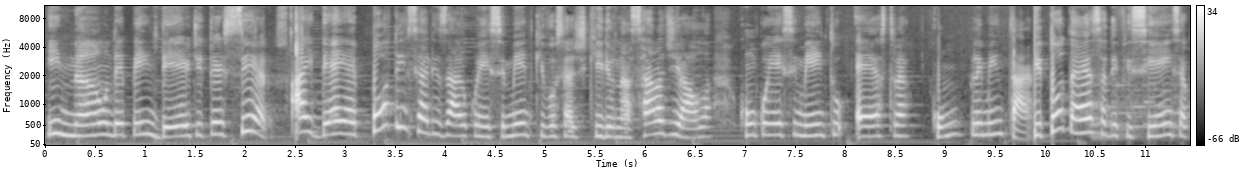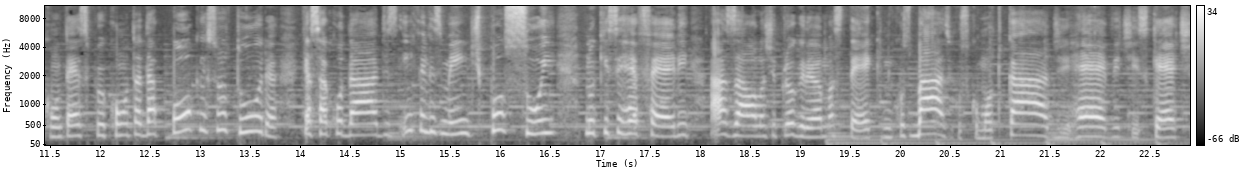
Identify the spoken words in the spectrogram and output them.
e não depender de terceiros. A ideia é potencializar o conhecimento que você adquiriu na sala de aula com conhecimento extra complementar. E toda essa deficiência acontece por conta da pouca estrutura que as faculdades, infelizmente, possuem no que se refere às aulas de programas técnicos básicos, como AutoCAD, Revit, Sketch,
